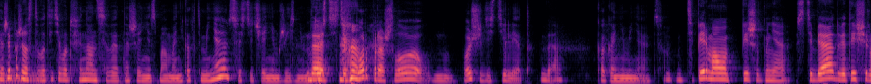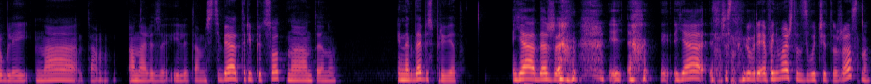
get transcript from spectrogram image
Скажи, пожалуйста, вот эти вот финансовые отношения с мамой, они как-то меняются с течением жизни? Ну, да. то есть с тех пор прошло ну, больше 10 лет. Да. Как они меняются? Теперь мама пишет мне, с тебя 2000 рублей на там, анализы или там с тебя 3500 на антенну. Иногда без привет. Я даже, я, честно говоря, я понимаю, что это звучит ужасно.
